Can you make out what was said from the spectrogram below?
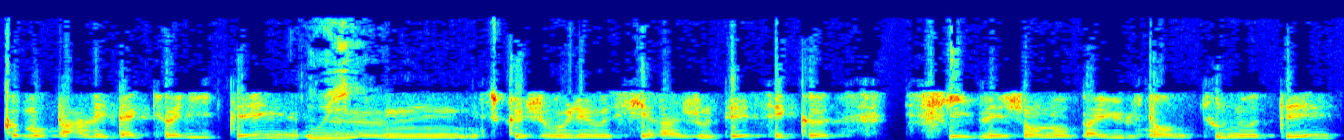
Comme on parlait d'actualité, euh, ce que je voulais aussi rajouter, c'est que si les gens n'ont pas eu le temps de tout noter,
